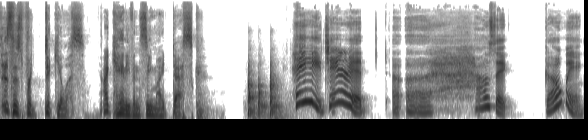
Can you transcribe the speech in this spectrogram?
This is ridiculous. I can't even see my desk. Hey, Jared. Uh, uh, how's it going?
